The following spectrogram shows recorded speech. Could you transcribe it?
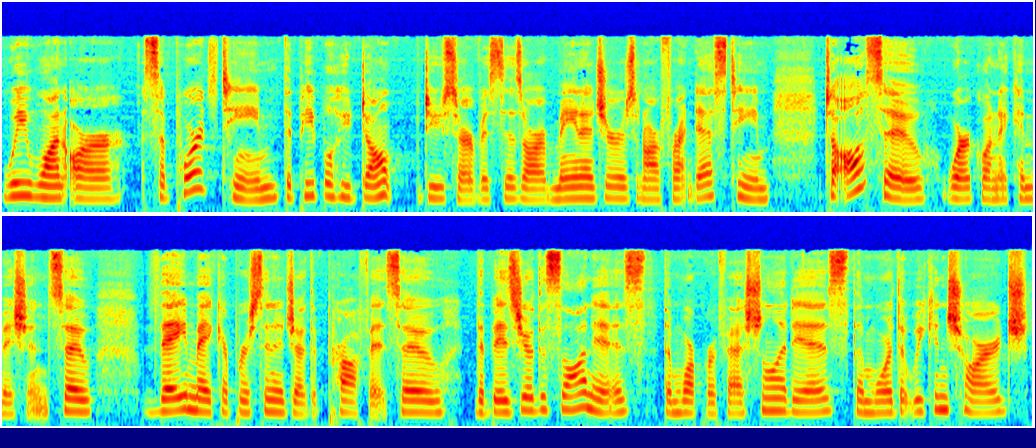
we want our support team, the people who don't do services, our managers and our front desk team, to also work on a commission. So they make a percentage of the profit. So the busier the salon is, the more professional it is, the more that we can charge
